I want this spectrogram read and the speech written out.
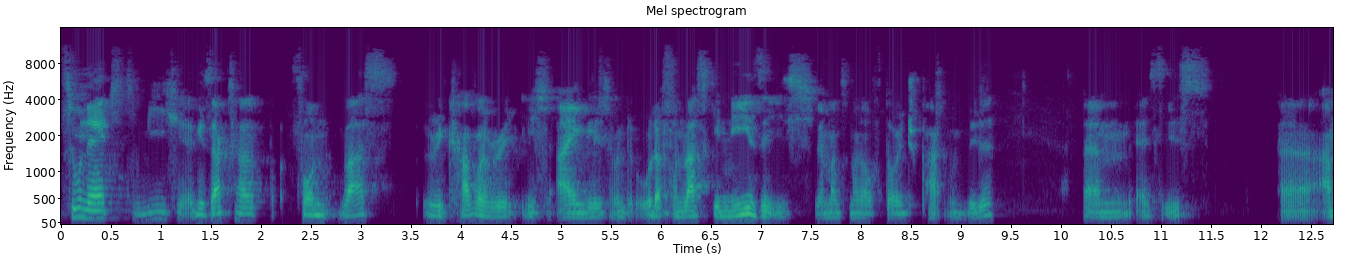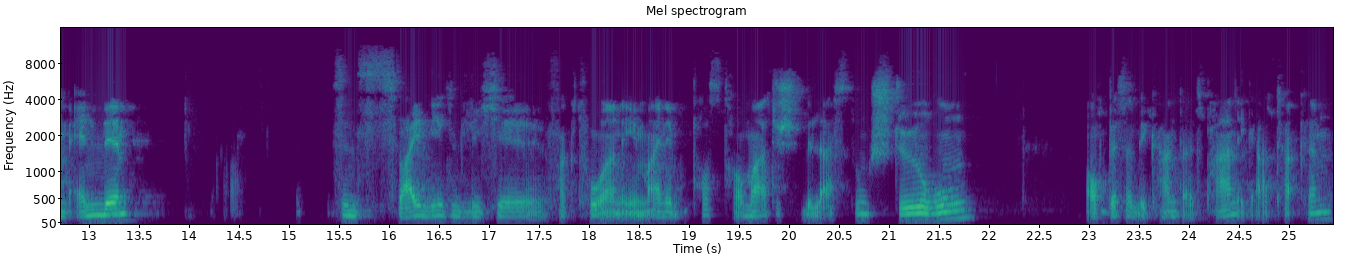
zunächst, wie ich gesagt habe, von was recovery ich eigentlich und oder von was genese ich, wenn man es mal auf Deutsch packen will. Ähm, es ist äh, am Ende sind zwei wesentliche Faktoren, eben eine posttraumatische Belastungsstörung, auch besser bekannt als Panikattacken,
